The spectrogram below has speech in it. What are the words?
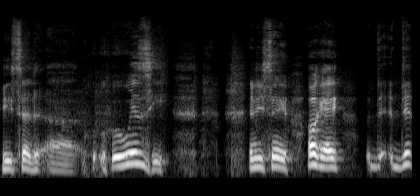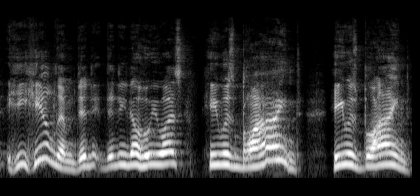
He said, uh, "Who is he?" and you say, okay, did, he healed him? Did did he know who he was? He was blind. He was blind.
